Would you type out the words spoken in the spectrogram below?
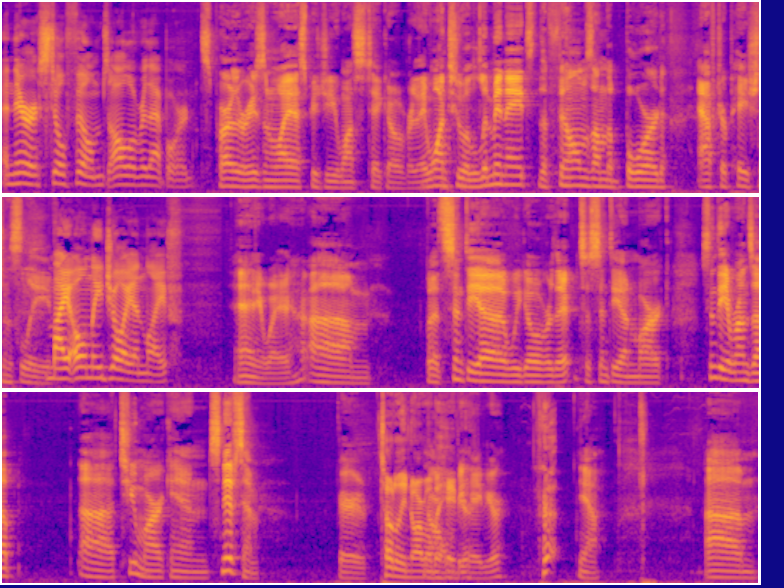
and there are still films all over that board. It's part of the reason why SPG wants to take over. They want to eliminate the films on the board after patients leave. My only joy in life. Anyway, um, but Cynthia, we go over there to Cynthia and Mark. Cynthia runs up uh, to Mark and sniffs him. Very Totally normal, normal behavior. behavior. yeah. Um,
